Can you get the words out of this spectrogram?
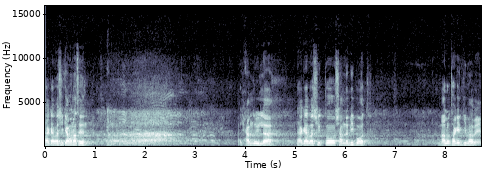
ঢাকাবাসী কেমন আছেন? আলহামদুলিল্লাহ। ঢাকাবাসীর তো সামনে বিপদ। ভালো থাকেন কীভাবে?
